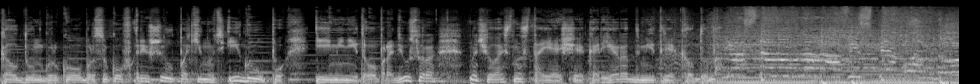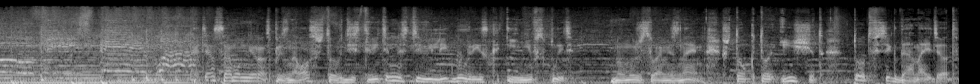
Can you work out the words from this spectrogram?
колдун Гуркова-Барсуков решил покинуть и группу, и именитого продюсера, началась настоящая карьера Дмитрия Колдуна. Хотя сам он не раз признавался, что в действительности велик был риск и не всплыть. Но мы же с вами знаем, что кто ищет, тот всегда найдет.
